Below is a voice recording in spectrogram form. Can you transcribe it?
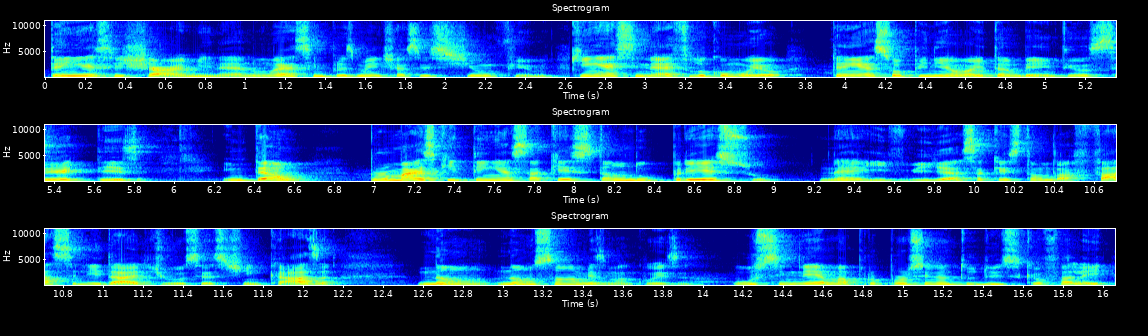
tem esse charme, né? Não é simplesmente assistir um filme. Quem é cinéfilo como eu tem essa opinião aí também, tenho certeza. Então, por mais que tenha essa questão do preço, né, e, e, essa questão da facilidade de você assistir em casa, não, não são a mesma coisa. O cinema proporciona tudo isso que eu falei.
